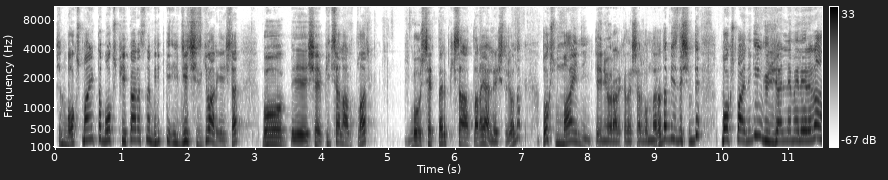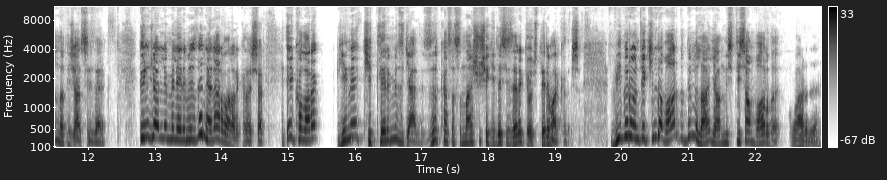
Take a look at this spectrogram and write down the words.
Şimdi Box Mining ile Box PvP arasında minik bir ince çizgi var gençler. Bu e, şey piksel artlar bu setleri piksel artlara yerleştiriyorlar. Box Mining deniyor arkadaşlar bunlara da. Biz de şimdi Box Mining'in güncellemelerini anlatacağız sizlere. Güncellemelerimizde neler var arkadaşlar? İlk olarak yeni kitlerimiz geldi. Zırh kasasından şu şekilde sizlere göstereyim arkadaşlar. Wither öncekinde vardı değil mi la? Yanlış değilsem vardı. Vardı.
